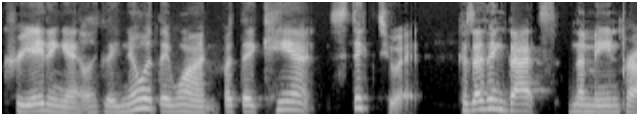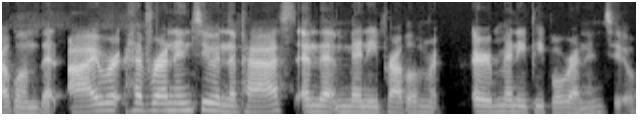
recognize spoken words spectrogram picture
creating it, like they know what they want, but they can't stick to it. Because I think that's the main problem that I have run into in the past, and that many problem or many people run into.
